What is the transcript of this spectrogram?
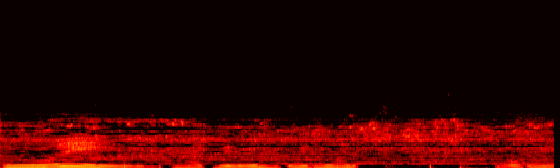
โอ้ยทำไมไม่รู้มันมีตรงนี้ด้วยเอาตรงนี้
